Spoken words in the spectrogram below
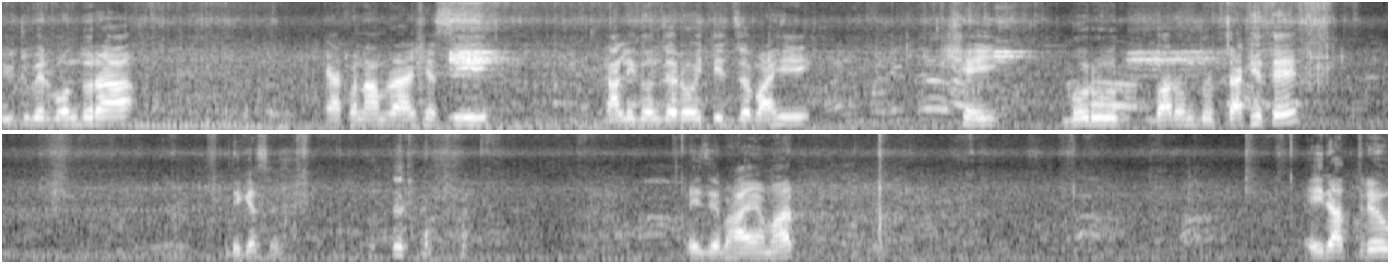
ইউটিউবের বন্ধুরা, এখন আমরা এসেছি কালীগঞ্জের ঐতিহ্যবাহী সেই গরুর গরম দুধ চা খেতে। দেখেছেন? এই যে ভাই আমার। এই রাত্রেও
